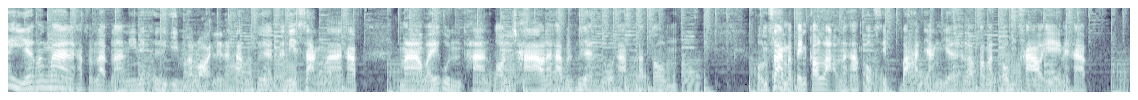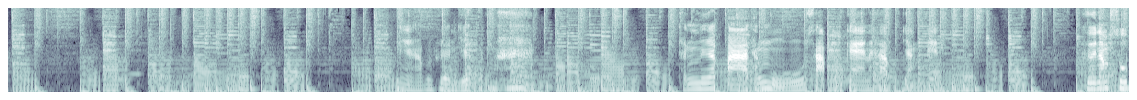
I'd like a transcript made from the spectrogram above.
ให้เยอะมากๆนะครับสำหรับร้านนี้นี่คืออิ่มอร่อยเลยนะครับเพื่อนๆอันนี้สั่งมาครับ มาไว้อุ่นทานตอนเช้านะครับเพื่อนๆดูครับข้าวต้ม ผมสั่งมาเป็นเกาเหลานะครับ 60 บาทอย่างเยอะ เราก็มาต้มข้าวเองนะครับเนี่ยครับเพื่อนๆเยอะมากๆทั้งเนื้อปลาทั้งหมูสับของแกนะครับ อย่างเด็ด คือน้ำซุป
